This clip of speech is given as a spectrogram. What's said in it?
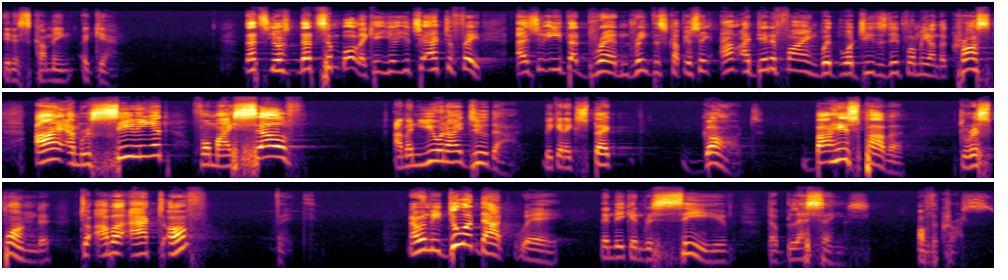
in his coming again. That's your that's symbolic. Your, your act of faith as you eat that bread and drink this cup, you're saying, I'm identifying with what Jesus did for me on the cross. I am receiving it for myself. And when you and I do that, we can expect God, by His power, to respond to our act of faith. Now, when we do it that way, then we can receive the blessings of the cross.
